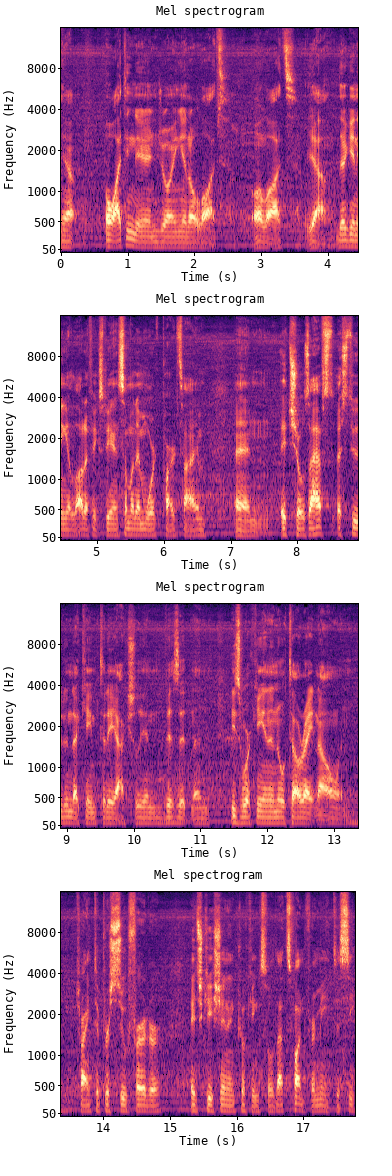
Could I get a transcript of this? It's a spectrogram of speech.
Yeah. Oh, I think they're enjoying it a lot a lot. Yeah, they're getting a lot of experience. Some of them work part time, and it shows. I have a student that came today actually and visit, and he's working in an hotel right now and trying to pursue further education in cooking. So that's fun for me to see.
